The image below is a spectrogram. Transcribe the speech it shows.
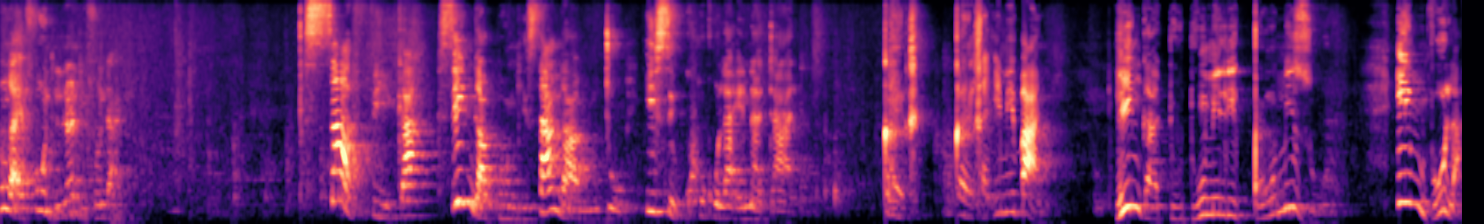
ungayifundi le nto ndiyifundayo Safika singabhungisanga mntu isikhukula eNatal. Qeqe, qeqe imibane. Lingadudumi ligqumi izulu. Imvula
